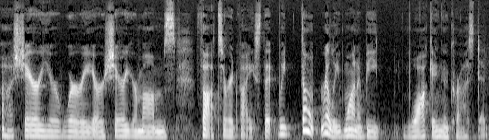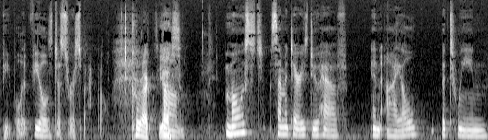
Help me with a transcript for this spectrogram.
uh, share your worry or share your mom's thoughts or advice that we don't really want to be walking across dead people. It feels disrespectful. Correct. Yes. Um, most cemeteries do have an aisle between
